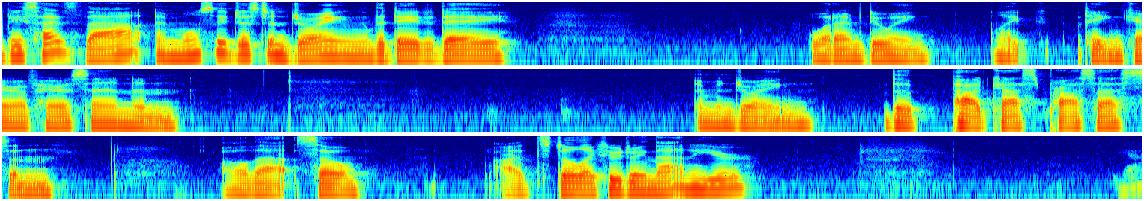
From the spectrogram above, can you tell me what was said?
besides that, I'm mostly just enjoying the day to day what I'm doing, like taking care of Harrison, and I'm enjoying the podcast process and all that. So I'd still like to be doing that in a year. Yeah.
